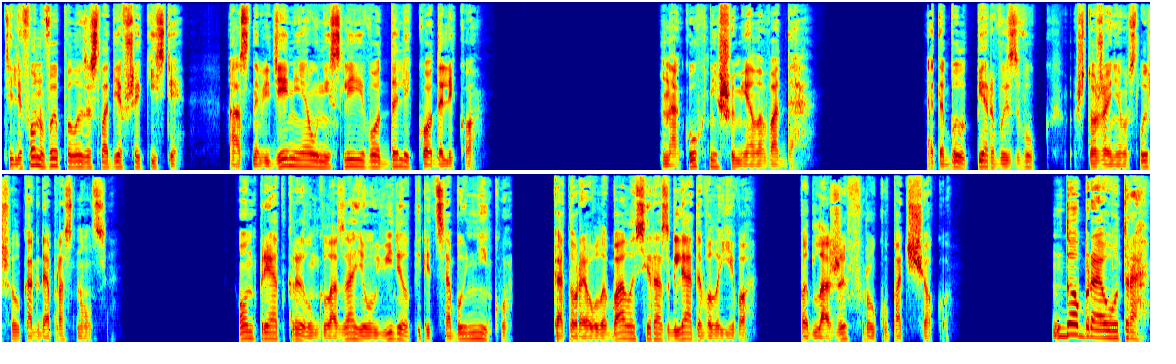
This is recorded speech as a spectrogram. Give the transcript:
Телефон выпал из ослабевшей кисти, а сновидения унесли его далеко-далеко. На кухне шумела вода. Это был первый звук, что Женя услышал, когда проснулся. Он приоткрыл глаза и увидел перед собой Нику, которая улыбалась и разглядывала его, подложив руку под щеку. «Доброе утро!»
